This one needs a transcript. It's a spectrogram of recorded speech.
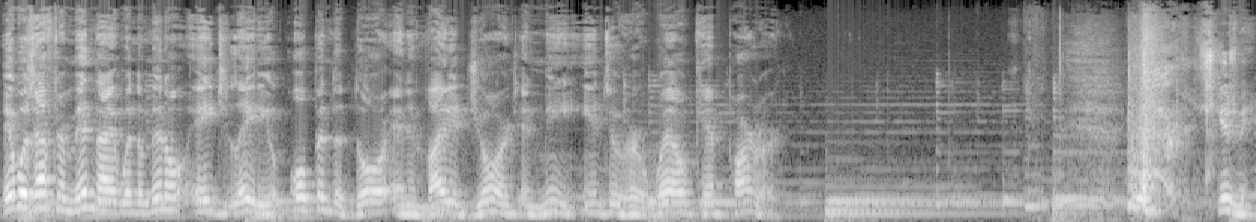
It was after midnight when the middle aged lady opened the door and invited George and me into her well kept parlor. Excuse me.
